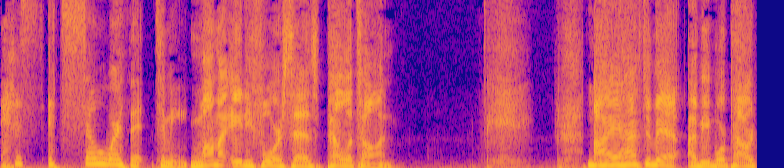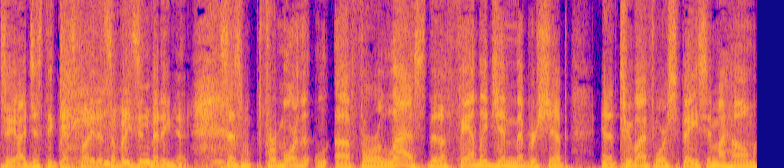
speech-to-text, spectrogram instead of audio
it is, it's so worth it to me. Mama84 says Peloton. I have to admit, I mean, more power to you. I just think that's funny that somebody's admitting it. Says for more than, uh, for less than a family gym membership in a two by four space in my home,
